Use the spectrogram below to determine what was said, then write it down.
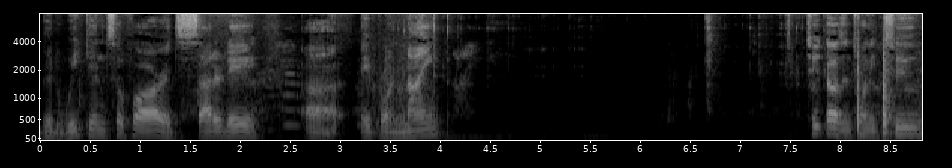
good weekend so far. It's Saturday, uh, April 9th, 2022.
